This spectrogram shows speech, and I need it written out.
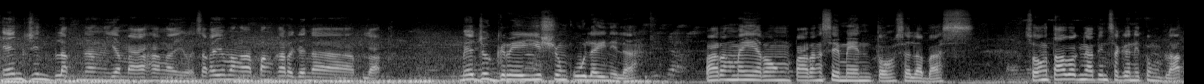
engine block ng Yamaha ngayon, saka yung mga pangkarga na block, medyo grayish yung kulay nila. Parang mayroong parang semento sa labas. So ang tawag natin sa ganitong block,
